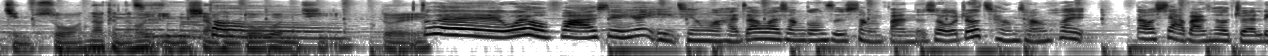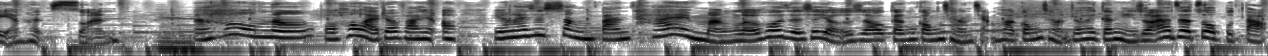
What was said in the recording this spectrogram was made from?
紧缩，那可能会。影响很多问题，对，对我有发现，因为以前我还在外商公司上班的时候，我就常常会到下班时候觉得脸很酸，然后呢，我后来就发现哦，原来是上班太忙了，或者是有的时候跟工厂讲话，工厂就会跟你说，啊，这做不到。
